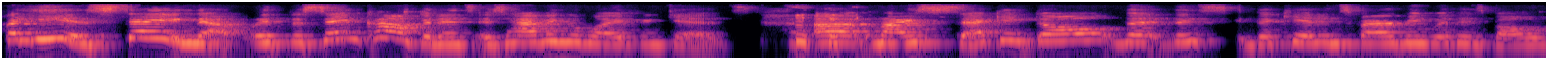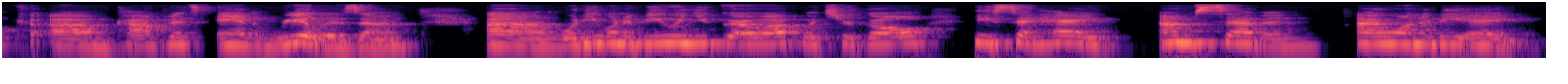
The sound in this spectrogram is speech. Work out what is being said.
but he is saying that with the same confidence as having a wife and kids. Uh, my second goal that this the kid inspired me with his bold um, confidence and realism. Um, what do you want to be when you grow up? What's your goal? He said, "Hey, I'm seven. I want to be eight.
